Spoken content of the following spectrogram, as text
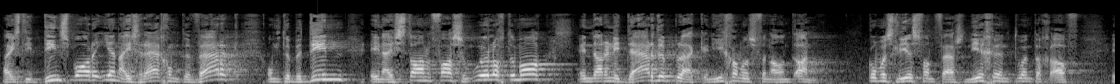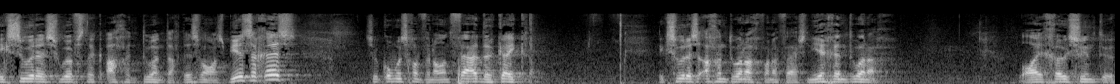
Hy's die diensbare een. Hy's reg om te werk, om te bedien en hy staan vas om oorlog te maak. En dan in die derde plek en hier gaan ons vanaand aan. Kom ons lees van vers 29 af Eksodus hoofstuk 28. Dis waar ons besig is. So kom ons gaan vanaand verder kyk. Eksodus 28 vanaf vers 29. Laai gou soontoe.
